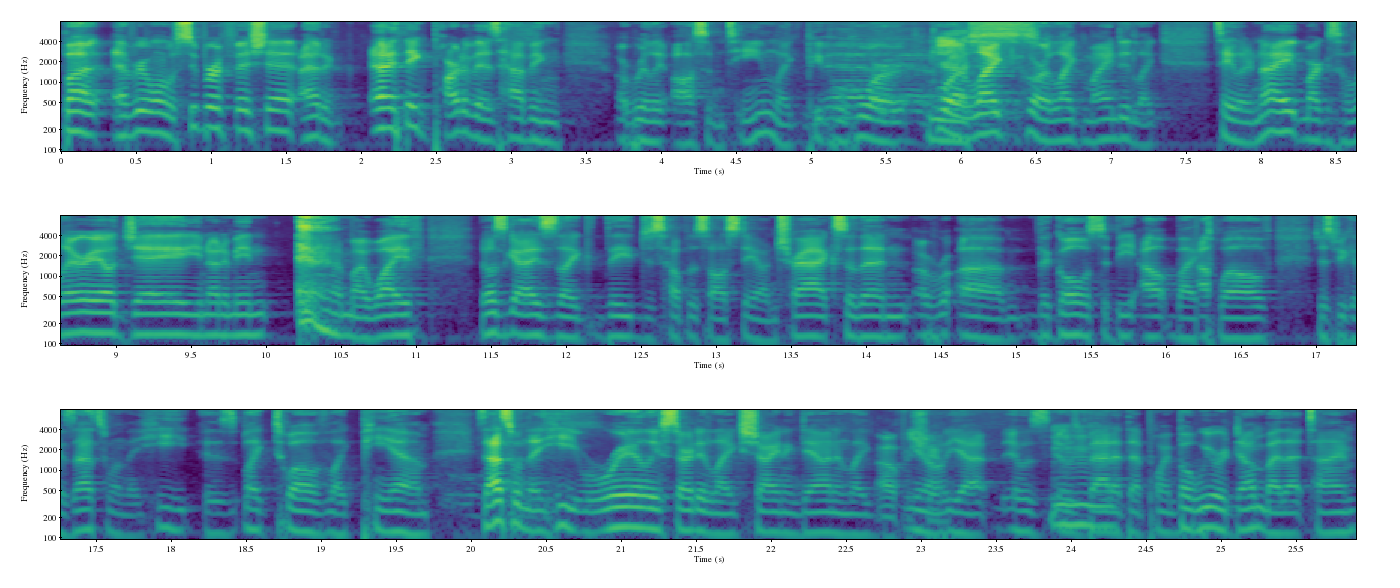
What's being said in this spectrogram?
But everyone was super efficient. I had a, and I think part of it is having a really awesome team, like people who are who are like who are like minded, like Taylor Knight, Marcus Hilario, Jay. You know what I mean? My wife. Those guys like they just helped us all stay on track. So then uh, um, the goal is to be out by 12, just because that's when the heat is like 12 like p.m. So that's when the heat really started like shining down and like Oh, for you know yeah it was it was bad at that point. But we were done by that time.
